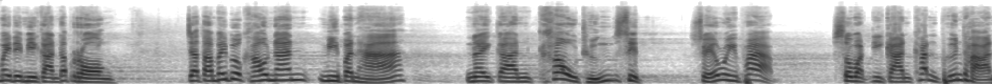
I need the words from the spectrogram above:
ไม่ได้มีการรับรอง จะทำให้พวกเขานั้นมีปัญหาในการเข้าถึงสิทธิ เสรีภาพ สวัสดิการขั้นพื้นฐาน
